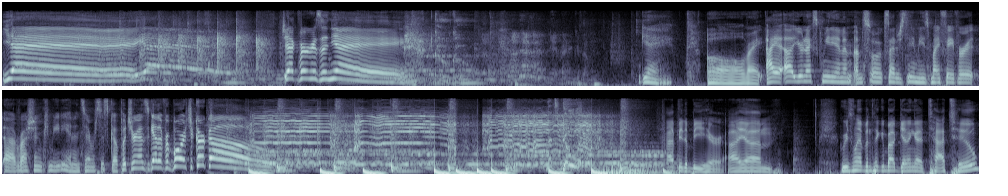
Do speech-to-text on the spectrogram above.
yay yay jack ferguson yay yay all right I, uh, your next comedian I'm, I'm so excited to see him he's my favorite uh, russian comedian in san francisco put your hands together for boris shakurko Let's do it! Happy to be here. I um recently I've been thinking about getting a tattoo,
